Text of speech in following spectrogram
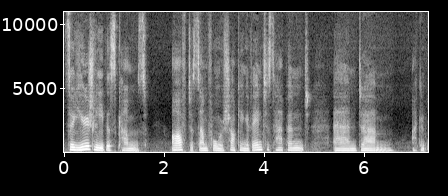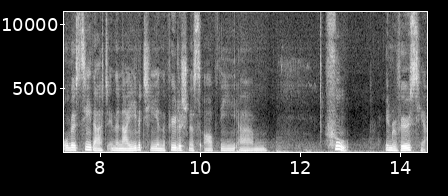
So usually this comes after some form of shocking event has happened and um, I can almost see that in the naivety and the foolishness of the um, fool in reverse here.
